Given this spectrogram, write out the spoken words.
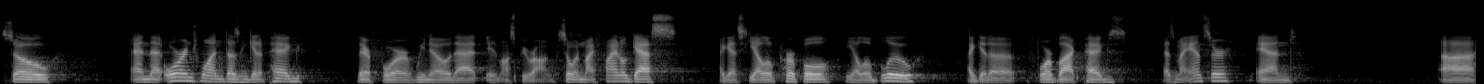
So, and that orange one doesn't get a peg, therefore we know that it must be wrong. So in my final guess, I guess yellow, purple, yellow, blue, I get a four black pegs, as my answer, and uh,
